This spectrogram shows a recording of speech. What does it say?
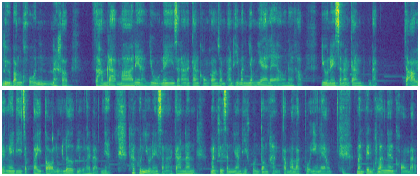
หรือบางคนนะครับสามดาบมาเนี่ยอยู่ในสถานการณ์ของความสัมพันธ์ที่มันย่ำแย่แล้วนะครับ อยู่ในสถานการณ์แบบ จะเอายังไงดีจะไปต่อหรือเลิกหรืออะไรแบบเนี้ยถ้าคุณอยู่ในสถานการณ์นั้น มันคือสัญญาณที่คุณต้องหันกลับมารักตัวเองแล้ว มันเป็นพลังงานของแบบ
